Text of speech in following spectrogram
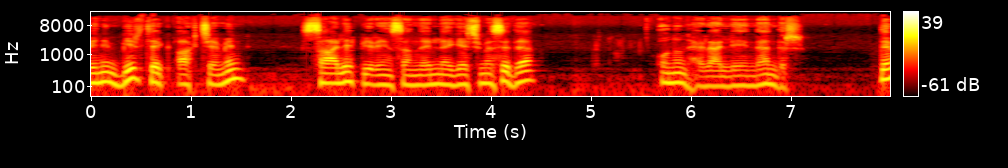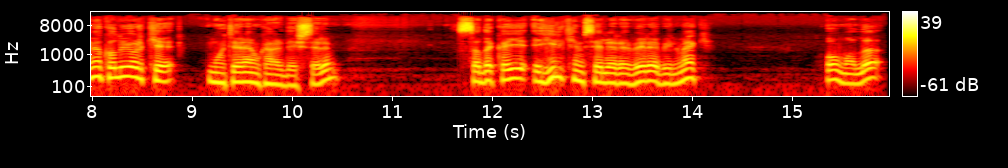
benim bir tek akçemin salih bir insanın eline geçmesi de onun helalliğindendir. Demek oluyor ki muhterem kardeşlerim, sadakayı ehil kimselere verebilmek o malı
